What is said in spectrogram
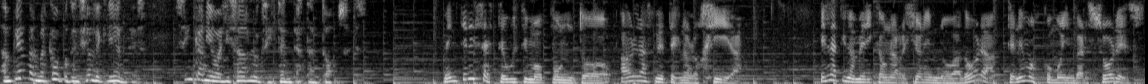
ampliando el mercado potencial de clientes, sin canibalizar lo existente hasta entonces. Me interesa este último punto. Hablas de tecnología. ¿Es Latinoamérica una región innovadora? ¿Tenemos como inversores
